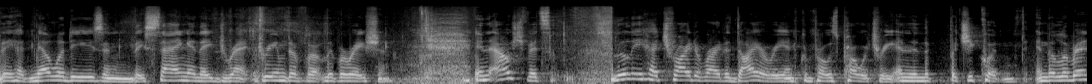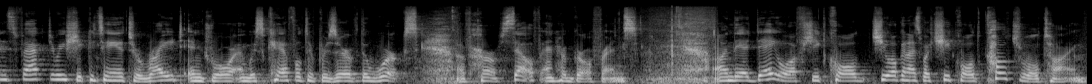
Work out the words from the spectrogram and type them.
they had melodies and they sang and they dreamed of uh, liberation. In Auschwitz, Lily had tried to write a diary and compose poetry, and the, but she couldn't. In the Lorenz factory, she continued to write and draw and was careful to preserve the works of herself and her girlfriends. On their day off, she, called, she organized what she called cultural time.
